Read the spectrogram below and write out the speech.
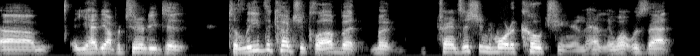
um, you had the opportunity to to leave the country club but but transitioned more to coaching. And what was that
